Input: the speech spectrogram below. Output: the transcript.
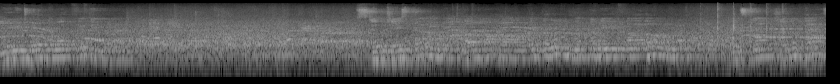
Moving toward the 150. Still Chase Brown. With the lead, 138.50. It's now Jacob Bass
